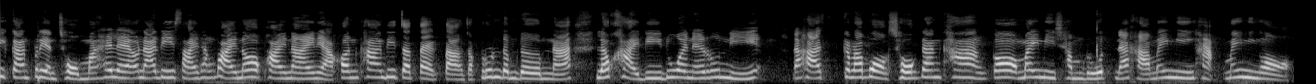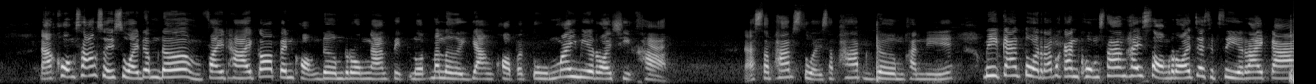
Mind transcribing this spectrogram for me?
มีการเปลี่ยนโฉมมาให้แล้วนะ ดีไซน์ทั้งภายนอกภายในเนี่ยค่อนข้างที่จะแตกต่างจากรุ่นเดิมๆนะ แล้วขายดีด้วยในรุ่นนี้นะคะ กระบอกโชคด้านข้างก็ไม่มีชำรุดนะคะ ไม่มีหักไม่มีงอนะโครงสร้างสวยๆเดิมๆ ไฟท้ายก็เป็นของเดิมโรงงานติดรถมาเลยยางขอบประตูไม่มีรอยฉีกขาดนะสภาพสวยสภาพเดิมคันนี้ มีการตรวจรับประกันโครงสร้างให้ 274 รายการ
